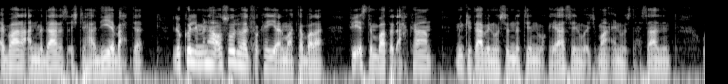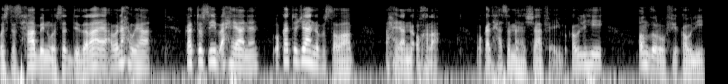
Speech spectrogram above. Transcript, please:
عبارة عن مدارس اجتهادية بحتة. لكل منها أصولها الفقهية المعتبرة في استنباط الأحكام من كتاب وسنة وقياس وإجماع واستحسان واستصحاب وسد ذرائع ونحوها. قد تصيب أحيانا وقد تجانب الصواب أحيانا أخرى. وقد حسمها الشافعي بقوله انظروا في قولي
